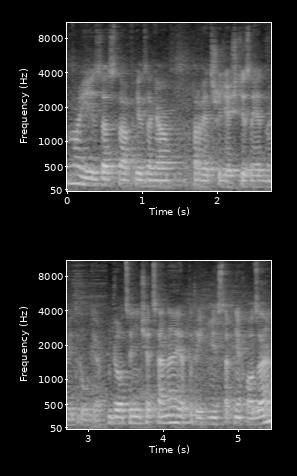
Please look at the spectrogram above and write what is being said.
No i zestaw jedzenia prawie 30 za jedno i drugie. Wy ocenicie cenę, ja po tych miejscach nie chodzę.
